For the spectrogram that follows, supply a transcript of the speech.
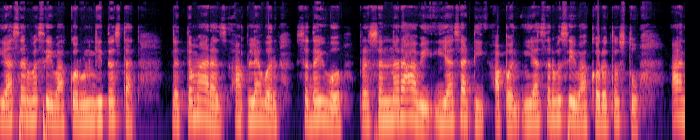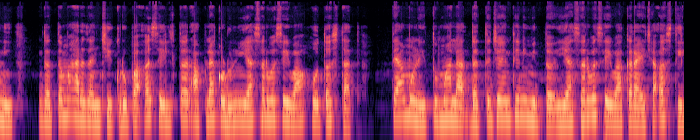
या सर्व सेवा करून घेत असतात. दत्त महाराज आपल्यावर सदैव प्रसन्न राहावे यासाठी आपण या सर्व सेवा करत असतो. आणि दत्त महाराजांची कृपा असेल तर आपल्याकडून या सर्व सेवा होत असतात. त्यामुळे तुम्हाला दत्त जयंतीनिमित्त या सर्व सेवा करायच्या असतील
